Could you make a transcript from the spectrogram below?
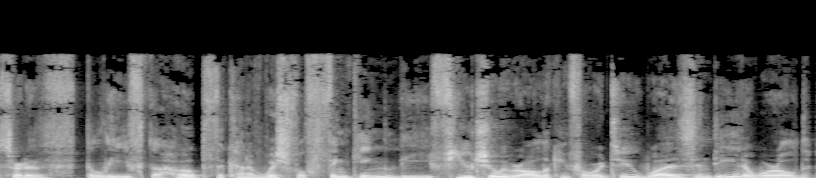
sort of belief, the hope, the kind of wishful thinking, the future we were all looking forward to was indeed a world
